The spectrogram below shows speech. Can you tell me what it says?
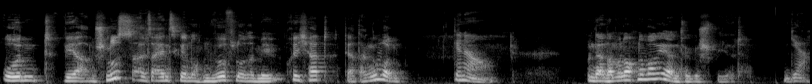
Und wer am Schluss als einziger noch einen Würfel oder mehr übrig hat, der hat dann gewonnen. Genau. Und dann haben wir noch eine Variante gespielt. Ja.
